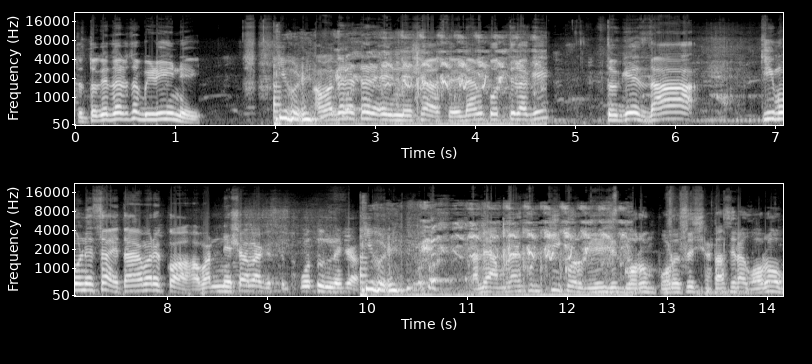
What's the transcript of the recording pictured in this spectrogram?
তো তোকে ধরে তো বিড়িই নেই। আমাদের একটা এই নেশা আছে এটা আমি করতে লাগি। তোকে যা কি মনে চায় তাই আমারে ক আমার নেশা লাগেছে প্রচুর নেশা। তাহলে আমরা এখন কি করব? এই যে গরম পড়েছে সেটা সেটা গরম।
